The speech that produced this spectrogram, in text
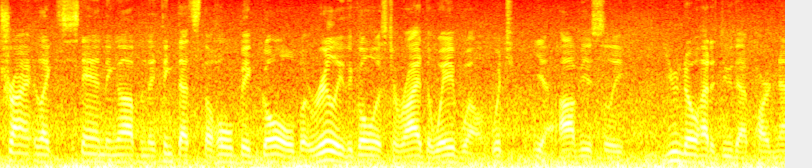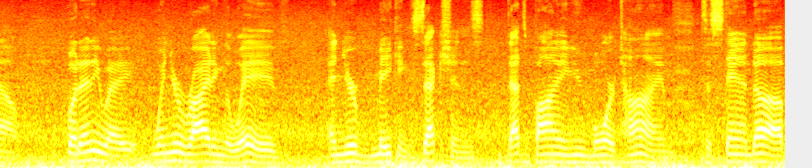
trying, like standing up, and they think that's the whole big goal. But really, the goal is to ride the wave well. Which, yeah, obviously, you know how to do that part now. But anyway, when you're riding the wave and you're making sections, that's buying you more time to stand up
